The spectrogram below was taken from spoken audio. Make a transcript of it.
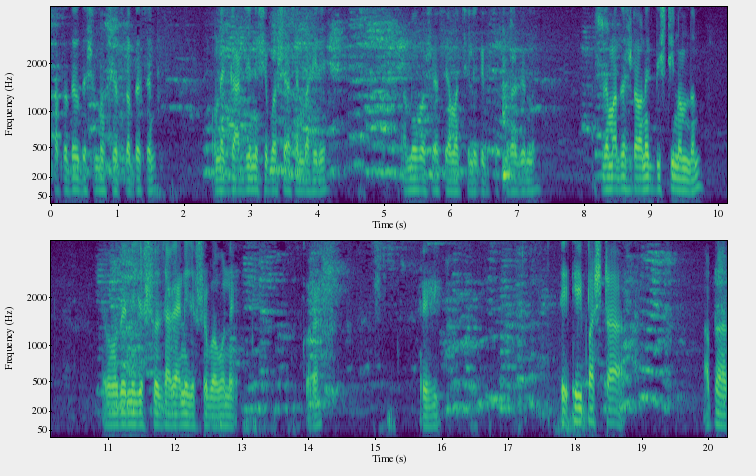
ছাত্রদের উদ্দেশ্যে নসিহত করতেছেন। অনেক গার্জিয়ান এসে বসে আছেন বাহিরে। আমি বসে আছি আমার ছেলেকে রিসিভ করার জন্য। আসলে মাদ্রাসাটা অনেক দৃষ্টিনন্দন এবং ওদের নিজস্ব জায়গায়, নিজস্ব ভবনে করা। এই এই পাশটা আপনার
